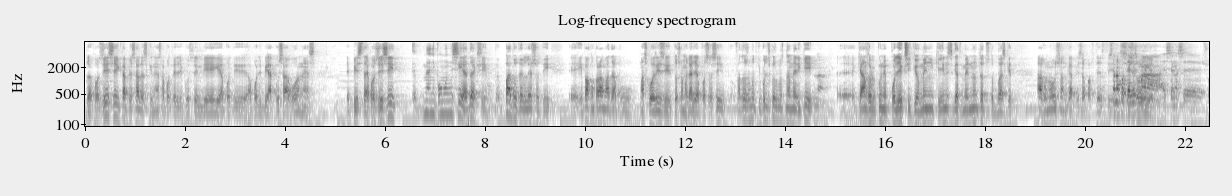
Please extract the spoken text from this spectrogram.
το έχω ζήσει. Κάποιες άλλες σκηνές από τελικούς του NBA ή από, τη, από Ολυμπιακούς αγώνες επίσης τα έχω ζήσει. Ε, με ανυπομονησία, εντάξει. Πάντοτε λες ότι ε, υπάρχουν πράγματα που μας χωρίζει τόσο μεγάλη απόσταση. Φαντάζομαι ότι και πολλοί κόσμοι στην Αμερική ε, και άνθρωποι που είναι πολύ εξοικειωμένοι και είναι στην καθημερινότητά τους στο μπάσκετ αγνοούσαν κάποιες από αυτές τις Σαν αποτέλεσμα, ιστορίες. εσένα σε, σου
